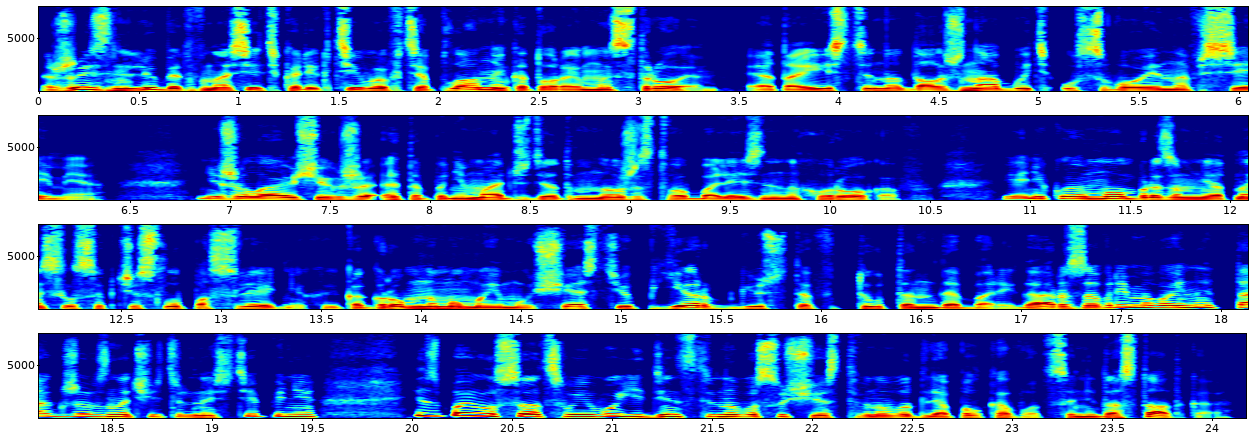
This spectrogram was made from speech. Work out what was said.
Жизнь любит вносить коррективы в те планы, которые мы строим. Эта истина должна быть усвоена всеми. Не желающих же это понимать ждет множество болезненных уроков. Я никоим образом не относился к числу последних, и, к огромному моему счастью, Пьер Гюстав Тутен де Баригар за время войны также в значительной степени избавился от своего единственного существенного для полководца недостатка —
